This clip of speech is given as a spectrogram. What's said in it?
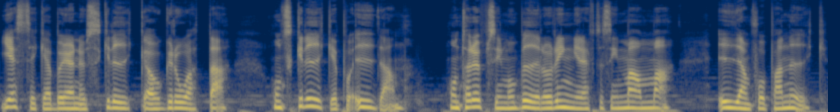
Jessica börjar nu skrika och gråta. Hon skriker på Ian. Hon tar upp sin mobil och ringer efter sin mamma. Ian får panik.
